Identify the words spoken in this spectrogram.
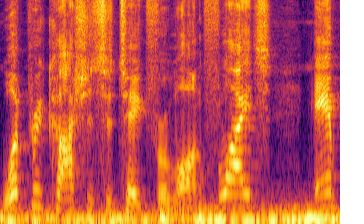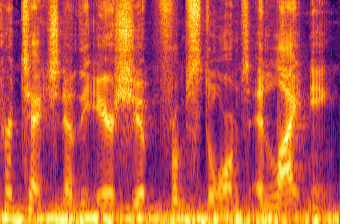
what precautions to take for long flights, and protection of the airship from storms and lightning.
